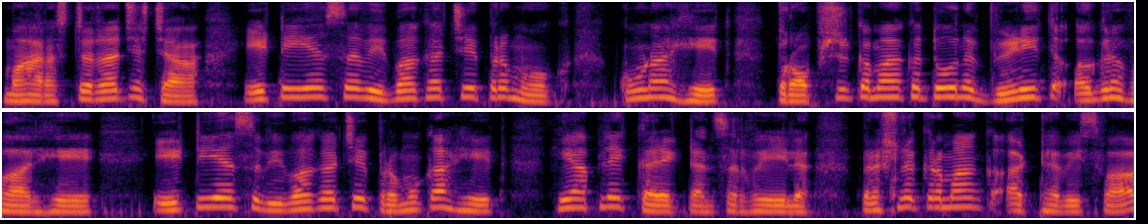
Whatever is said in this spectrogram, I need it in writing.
महाराष्ट्र राज्याच्या ए टी एस विभागाचे प्रमुख कोण आहेत? तर ऑप्शन क्रमांक दोन विनीत अग्रवाल हे ए टी एस विभागाचे प्रमुख आहेत हे आपले करेक्ट आन्सर होईल. प्रश्न क्रमांक अठ्ठावीसवा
